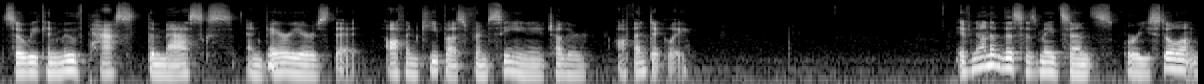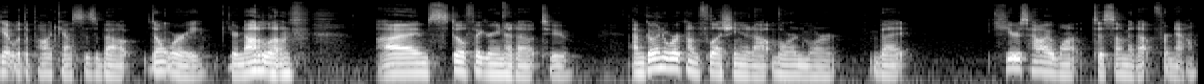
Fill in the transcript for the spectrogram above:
so we can move past the masks and barriers that often keep us from seeing each other authentically. If none of this has made sense or you still don't get what the podcast is about, don't worry, you're not alone. I'm still figuring it out too. I'm going to work on fleshing it out more and more, but here's how I want to sum it up for now.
